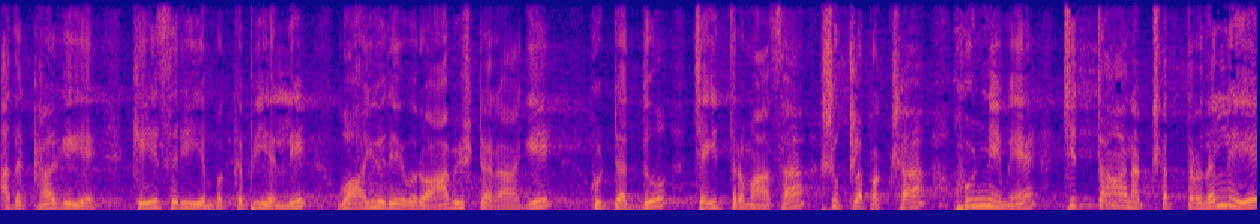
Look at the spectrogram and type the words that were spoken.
ಅದಕ್ಕಾಗಿಯೇ ಕೇಸರಿ ಎಂಬ ಕಪಿಯಲ್ಲಿ ವಾಯುದೇವರು ಆವಿಷ್ಟರಾಗಿ ಹುಟ್ಟದ್ದು ಚೈತ್ರ ಮಾಸ ಶುಕ್ಲ ಪಕ್ಷ ಹುಣ್ಣಿಮೆ, ಚಿತ್ತಾ ನಕ್ಷತ್ರದಲ್ಲಿ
